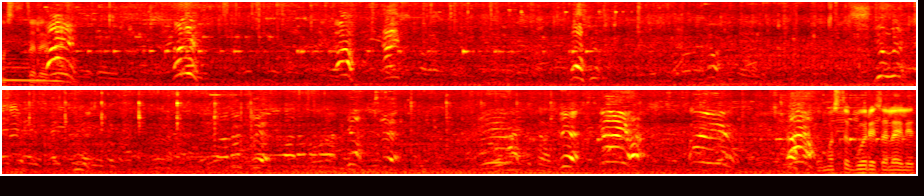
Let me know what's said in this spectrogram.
मस्त चालत मस्त गोरे चालायलेत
